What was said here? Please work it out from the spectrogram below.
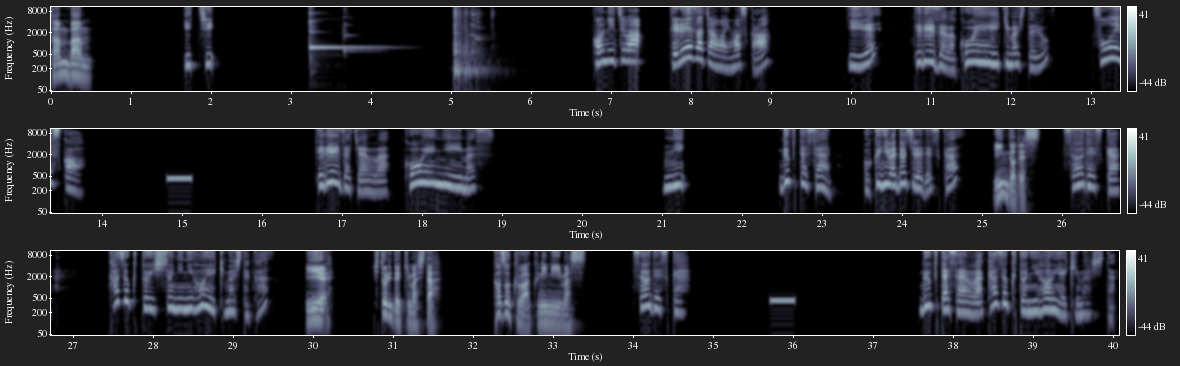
3番、1、こんにちは。テレーザちゃんはいますか？いいえ、テレーザは公園へ行きましたよ。そうですか。テレーザちゃんは公園にいます。2、グプタさん、お国はどちらですか？インドです。そうですか。家族と一緒に日本へ来ましたか？いいえ、一人で来ました。家族は国にいます。そうですか。グプタさんは家族と日本へ来ました。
